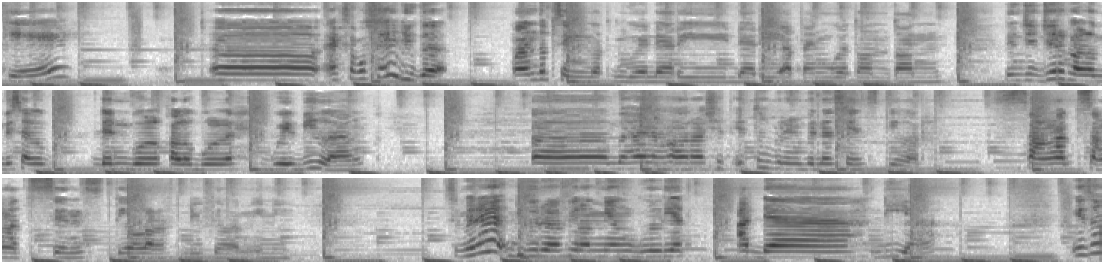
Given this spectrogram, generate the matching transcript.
Okay. uh, eksekusinya juga mantep sih menurut gue dari dari apa yang gue tonton. Dan jujur kalau bisa dan bol kalau boleh gue bilang uh, bahan Al Rashid itu benar-benar scene stealer. Sangat sangat scene stealer di film ini. Sebenarnya di beberapa film yang gue lihat ada dia itu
